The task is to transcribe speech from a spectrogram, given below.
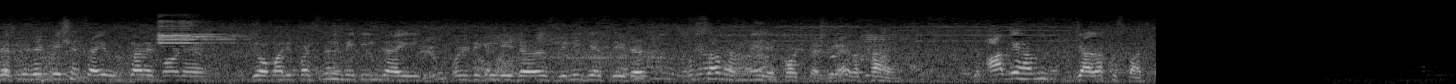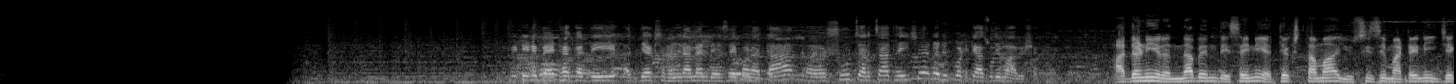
रिप्रेजेंटेशन आई उनका रिकॉर्ड है, जो हमारी personal meetings I political leaders religious leaders वो सब हमने रिकॉर्ड कर दिया, रखा है। तो आगे हम ज़्यादा कुछ बात કમિટીની બેઠક હતી, અધ્યક્ષ રંજનાબેન દેસાઈ પણ હતા. શું ચર્ચા થઈ છે અને રિપોર્ટ ક્યાં સુધીમાં આવી શકે? આદરણીય રંજનાબેન દેસાઈની અધ્યક્ષતામાં યુસીસી માટેની જે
